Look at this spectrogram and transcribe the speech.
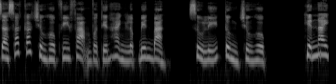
giả soát các trường hợp vi phạm và tiến hành lập biên bản, xử lý từng trường hợp. Hiện nay,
